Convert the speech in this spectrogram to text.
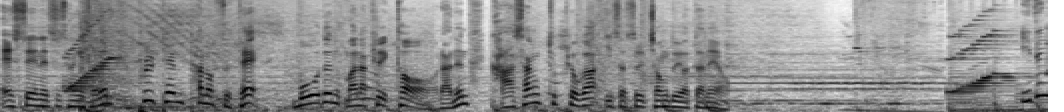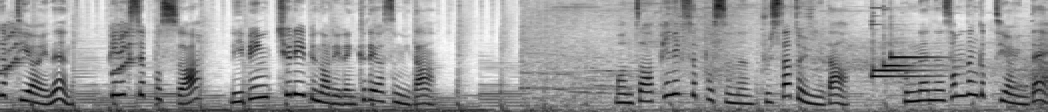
SNS 상에서는 풀템 타노스 대 모든 만화 캐릭터라는 가상 투표가 있었을 정도였다네요. 2등급 tier에는 피닉스 포스와 리빙 트리뷰널이 랭크되었습니다. 먼저 피닉스 포스는 불사조입니다. 본래는 3등급 tier인데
